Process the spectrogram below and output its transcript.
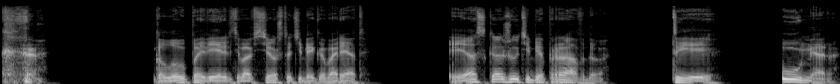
«Ха! Глупо верить во все, что тебе говорят. Я скажу тебе правду. Ты умер.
